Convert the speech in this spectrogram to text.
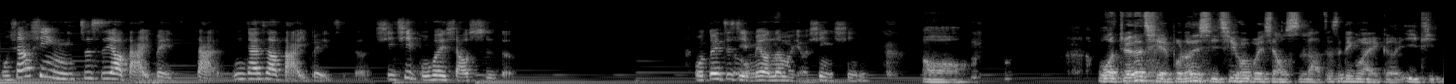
我相信这是要打一辈子，打应该是要打一辈子的，习气不会消失的。我对自己没有那么有信心。哦，我觉得且不论习气会不会消失啊，这是另外一个议题。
